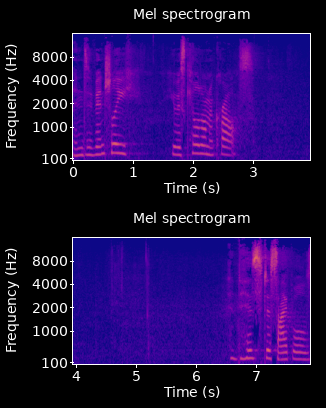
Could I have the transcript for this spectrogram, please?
And eventually, he was killed on a cross. And his disciples,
